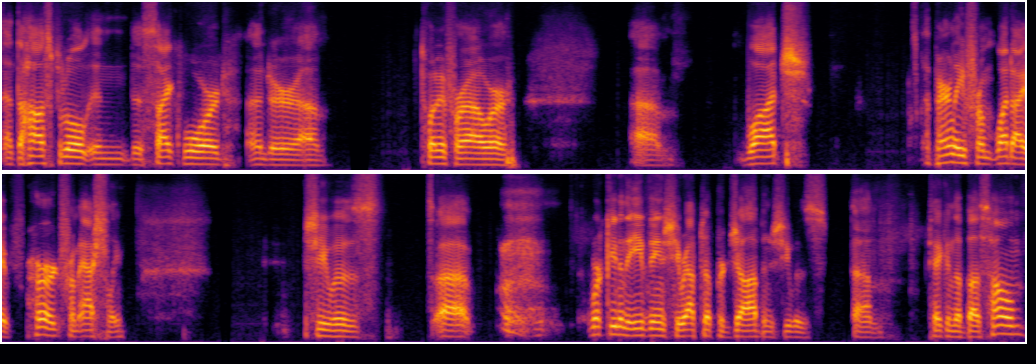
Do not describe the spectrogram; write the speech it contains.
at the hospital in the psych ward under um, 24 hour um, watch. Apparently, from what I've heard from Ashley, she was uh, working in the evening. She wrapped up her job and she was um, taking the bus home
